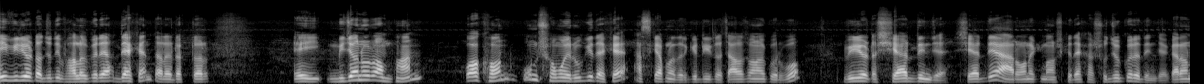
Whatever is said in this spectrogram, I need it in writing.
এই ভিডিওটা যদি ভালো করে দেখেন, তাহলে ডক্টর এই মিজানুর রহমান কখন, কোন সময় রুগী দেখে, আজকে আপনাদেরকে ডিটেলস আলোচনা করব। ভিডিওটা শেয়ার দিন যে শেয়ার দিয়ে আর অনেক মানুষকে দেখার সুযোগ করে দিন যে। কারণ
